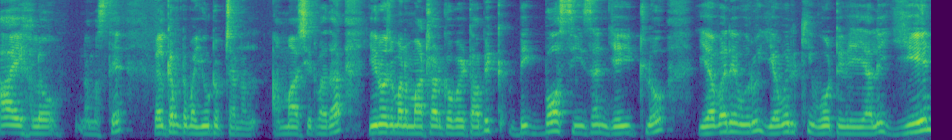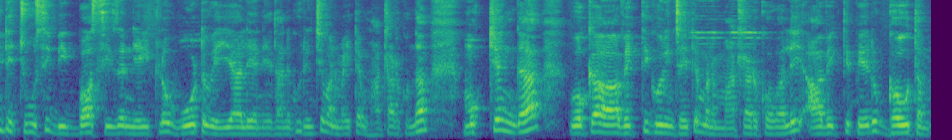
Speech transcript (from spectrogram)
హాయ్ హలో నమస్తే. Welcome to my YouTube channel Amma Aashirvada ఈరోజు మనం మాట్లాడుకోబోయే టాపిక్ బిగ్ బాస్ సీజన్ ఎయిట్లో ఎవరెవరు ఎవరికి ఓటు వేయాలి ఏంటి చూసి బిగ్ బాస్ సీజన్ ఎయిట్లో ఓటు వేయాలి అనే దాని గురించి మనం అయితే మాట్లాడుకుందాం. ముఖ్యంగా ఒక వ్యక్తి గురించి అయితే మనం మాట్లాడుకోవాలి. ఆ వ్యక్తి పేరు గౌతమ్.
